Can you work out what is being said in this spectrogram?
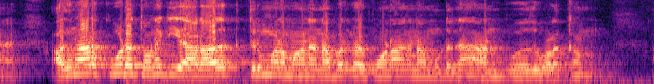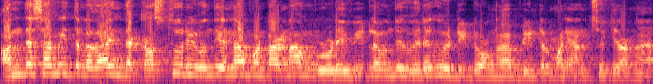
அதனால் கூட துணைக்கு யாராவது திருமணமான நபர்கள் போனாங்கன்னா மட்டும்தான் அனுப்புவது வழக்கம். அந்த சமயத்தில் தான் இந்த கஸ்தூரி வந்து என்ன பண்ணுறாங்கன்னா அவங்களுடைய வீட்டில் வந்து விறகு வெட்டிட்டு வாங்க அப்படின்ற மாதிரி அனுப்பிச்சு வைக்கிறாங்க.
